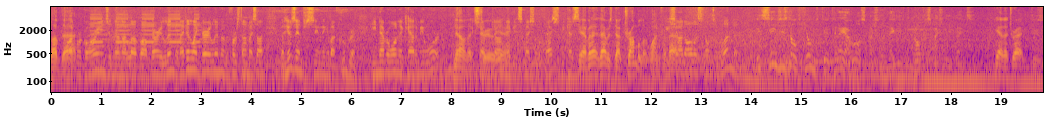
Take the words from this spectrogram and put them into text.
Love that. Clockwork Orange, and then I love uh, Barry Lyndon. I didn't like Barry Lyndon the first time I saw it, but here's the interesting thing about Kubrick: he never won an Academy Award, No, that's except true. uh, yeah. maybe the special effects because he, yeah, but that was Doug Trumbull that won for he that. He shot all his films in London. It seems as though films today are all special. and They just go for special effects. Yeah, that's right. There's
